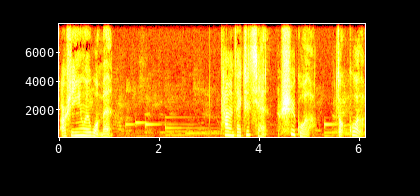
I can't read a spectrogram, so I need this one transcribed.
而是因为我们他们在之前试过了，走过了。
